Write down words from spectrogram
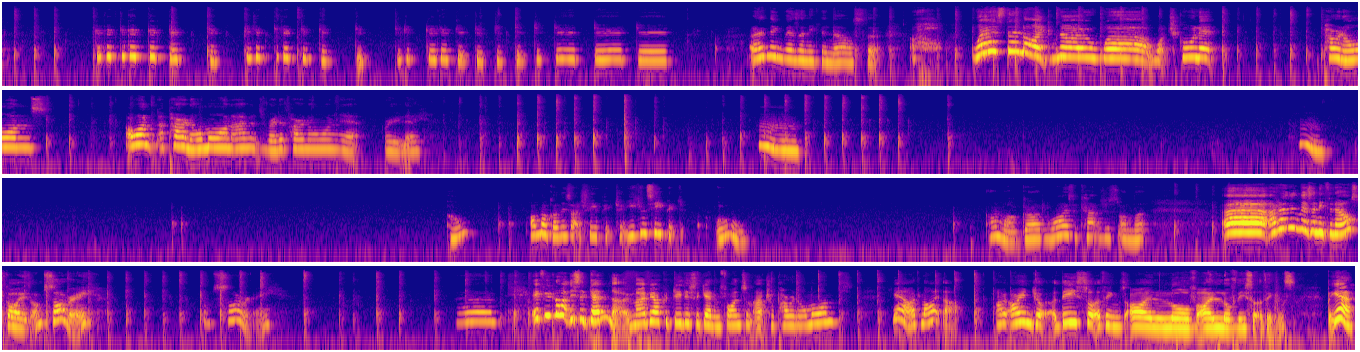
I don't think there's anything else that. Oh, where's there like no uh, what you call it? Paranormal ones. I want a paranormal one. I haven't read a paranormal one yet, really. Hmm. Hmm. Oh. Oh my god, there's actually a picture. You can see picture. Oh. Oh my god, why is the cat just on that? Uh, I don't think there's anything else, guys. I'm sorry. I'm sorry. Um, if you'd like this again, though, maybe I could do this again and find some actual paranormal ones. Yeah, I'd like that. I, I enjoy these sort of things. I love, I love these sort of things. But yeah.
